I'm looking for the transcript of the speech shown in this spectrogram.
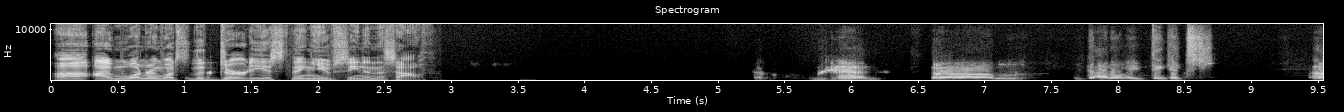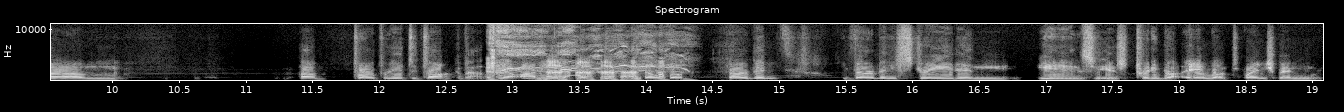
uh, I'm wondering what's the dirtiest thing you've seen in the South. Man, um, I don't even think it's um, appropriate to talk about. No, I mean, I, you know, look, Bourbon, Bourbon Street, and is is pretty rough. Hey, look, Frenchman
